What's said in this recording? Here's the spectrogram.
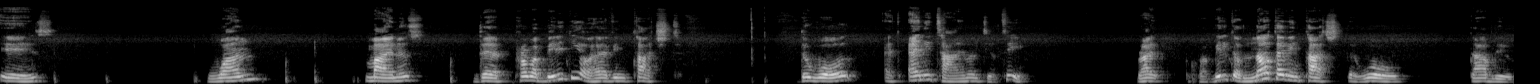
is 1 minus the probability of having touched the wall at any time until t. Right? The probability of not having touched the wall w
